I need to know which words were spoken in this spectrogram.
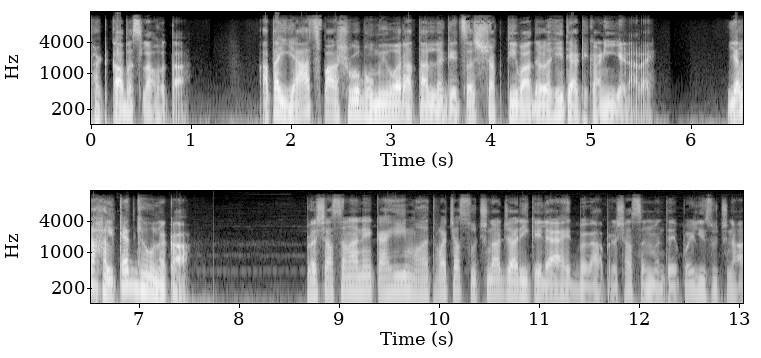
फटका बसला होता. आता याच पार्श्वभूमीवर आता लगेचच शक्तीवादळही त्या ठिकाणी येणार आहे. याला हलक्यात घेऊ नका. प्रशासनाने काही महत्त्वाच्या सूचना जारी केल्या आहेत बघा. प्रशासन म्हणते पहिली सूचना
